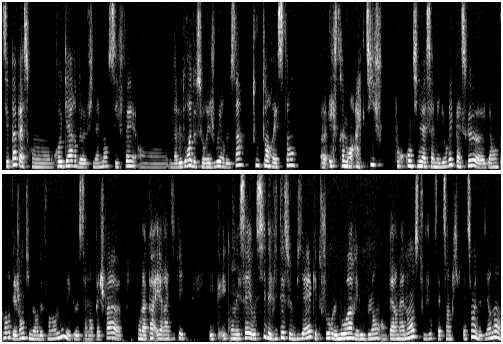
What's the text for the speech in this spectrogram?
c'est pas parce qu'on regarde finalement ces faits, on a le droit de se réjouir de ça, tout en restant euh, extrêmement actif pour continuer à s'améliorer, parce que euh, il y a encore des gens qui meurent de faim dans le monde et que ça n'empêche pas euh, qu'on n'a pas éradiqué. Et, qu'on essaye aussi d'éviter ce biais qui est toujours le noir et le blanc en permanence, toujours cette simplification et de dire non,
